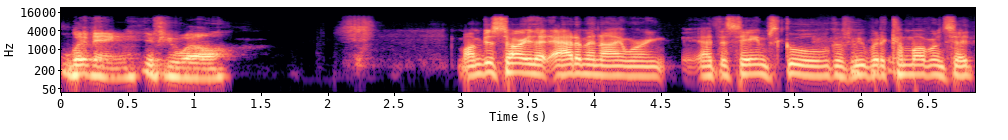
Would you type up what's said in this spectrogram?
living if you will. I'm just sorry that adam and i weren't at the same school because we would have come over and said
